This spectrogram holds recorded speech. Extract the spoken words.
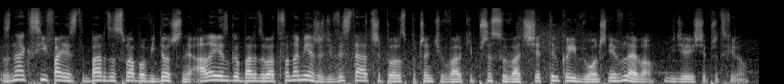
Znak Sifa jest bardzo słabo widoczny, ale jest go bardzo łatwo namierzyć. Wystarczy po rozpoczęciu walki przesuwać się tylko i wyłącznie w lewo. Widzieliście przed chwilą.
